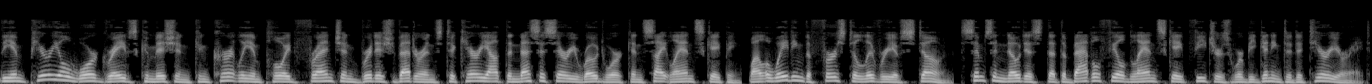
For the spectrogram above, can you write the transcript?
The Imperial War Graves Commission concurrently employed French and British veterans to carry out the necessary roadwork and site landscaping. While awaiting the first delivery of stone, Simpson noticed that the battlefield landscape features were beginning to deteriorate.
